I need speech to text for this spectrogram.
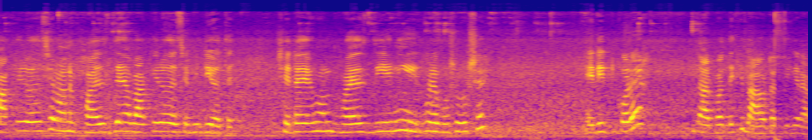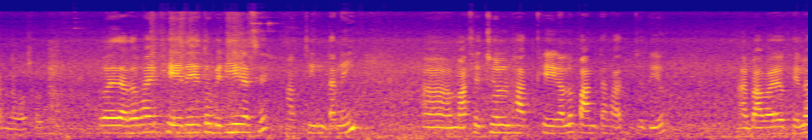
বাকি রয়েছে মানে ভয়েস দেওয়া বাকি রয়েছে ভিডিওতে। সেটা এখন ভয়েস দিয়ে নিই এই ঘরে বসে বসে এডিট করে তারপর দেখি বারোটার দিকে রান্না বসাবো। তো দাদা ভাই খেয়ে দিয়ে তো বেরিয়ে গেছে, আর চিন্তা নেই। মাছের ঝোল ভাত খেয়ে গেল, পান্তা ভাত যদিও। আর বাবাও খেলো,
